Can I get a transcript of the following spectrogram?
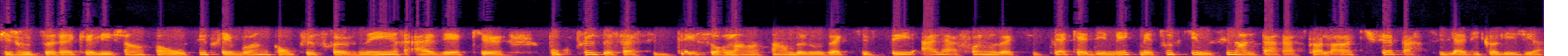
Puis je vous dirais que les chances sont aussi très bonnes qu'on puisse revenir avec euh, beaucoup plus de facilité sur l'ensemble de nos activités, à la fois nos activités académiques, mais tout ce qui est aussi dans le parascolaire qui fait partie de la vie collégiale.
